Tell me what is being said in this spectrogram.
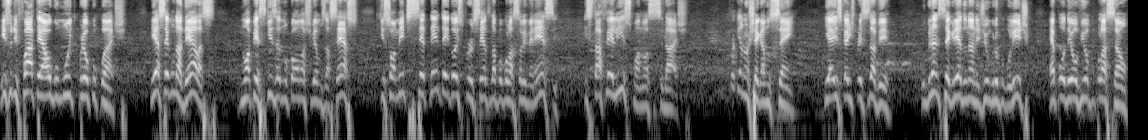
Isso de fato é algo muito preocupante. E a segunda delas, numa pesquisa no qual nós tivemos acesso, que somente 72% da população limeirense está feliz com a nossa cidade. Por que não chegar no 100? E é isso que a gente precisa ver. O grande segredo, Nani, de um grupo político é poder ouvir a população.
